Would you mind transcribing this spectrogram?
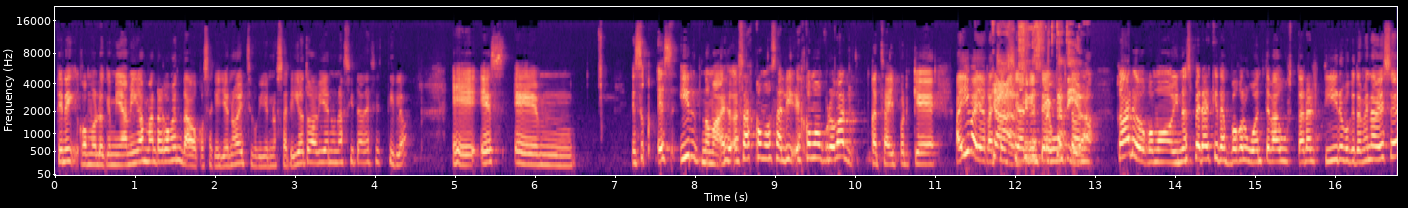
tiene como lo que mis amigas me han recomendado cosa que yo no he hecho porque yo no salí yo todavía en una cita de ese estilo eh, es em, es, es ir nomás, es- o sea, es como salir, es como probar, ¿cachai? Porque ahí vaya a cachar Claro, si alguien te gusta o no. Claro, como, y no esperar que tampoco el weón te va a gustar al tiro, porque también a veces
